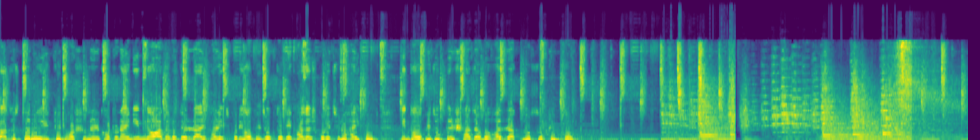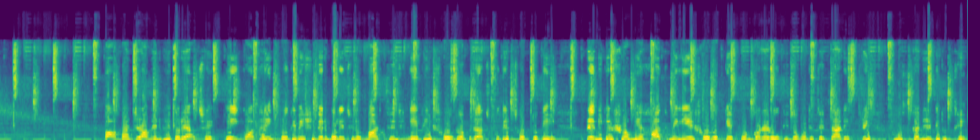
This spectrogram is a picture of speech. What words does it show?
রাজস্থানে একটি ধর্ষণের ঘটনায় নিম্ন আদালতের রায় খারিজ করে অভিযুক্তকে খালাস করেছিল হাইকোর্ট। কিন্তু অভিযুক্তের সাজা বহাল রাখল সুপ্রিম কোর্ট। পাপা ড্রামের ভেতরে আছে। এই কথাই প্রতিবেশীদের বলেছিল মার্চেন্ট নেভি সৌরভ রাজপুতের ছোট্ট মেয়ে প্রেমিকের সঙ্গে হাত মিলিয়ে সৌরভকে খুন করার অভিযোগ উঠেছে তার স্ত্রী মুস্কানের বিরুদ্ধে।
